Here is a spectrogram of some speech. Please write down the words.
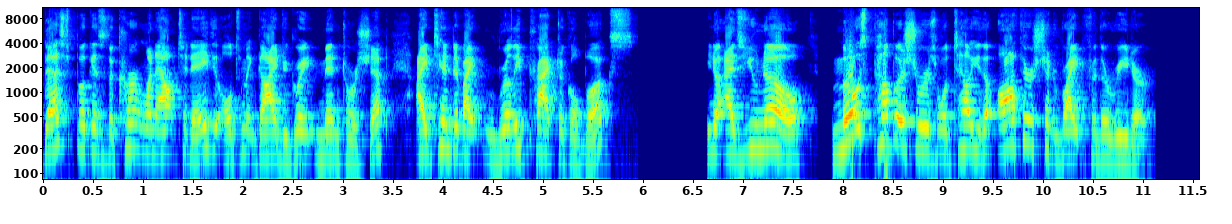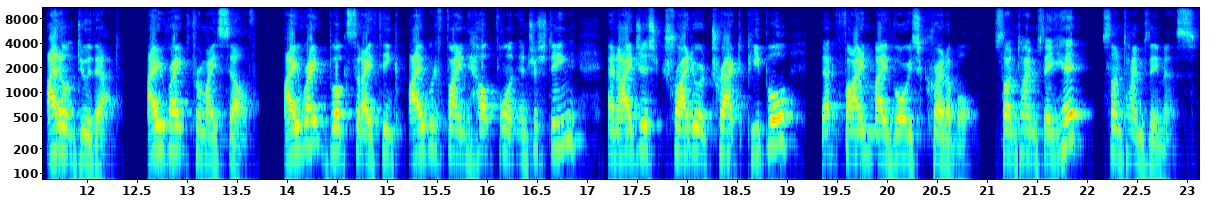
best book is the current one out today, The Ultimate Guide to Great Mentorship. I tend to write really practical books. you know, as you know, most publishers will tell you the author should write for the reader. I don't do that. I write for myself. I write books that I think I would find helpful and interesting, and I just try to attract people that find my voice credible. Sometimes they hit, sometimes they miss.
